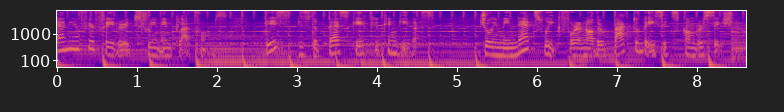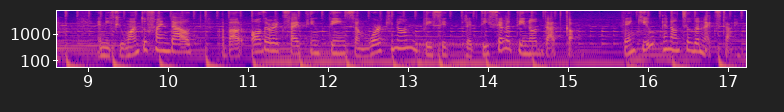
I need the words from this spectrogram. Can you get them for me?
any of your favorite streaming platforms. This is the best gift you can give us. Join me next week for another Back to Basics conversation. And if you want to find out about other exciting things I'm working on, visit leticialatino.com. Thank you, and until the next time.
